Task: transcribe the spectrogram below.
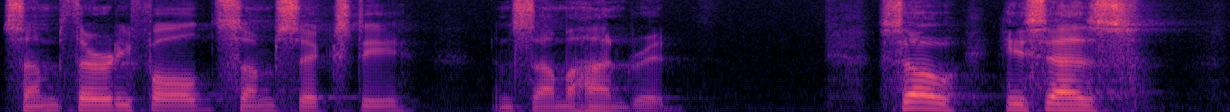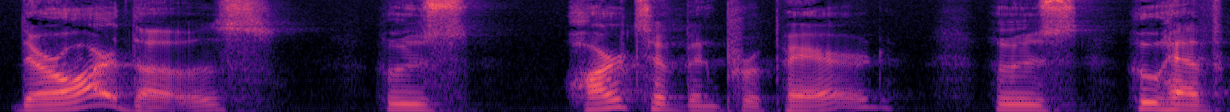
some thirtyfold, some sixty and some a hundred. So he says, there are those whose hearts have been prepared, whose, who have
